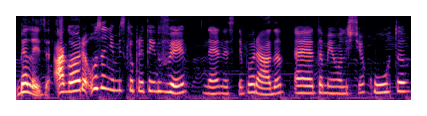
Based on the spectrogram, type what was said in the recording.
Beleza. Agora, os animes que eu pretendo ver, né, nessa temporada. É também uma listinha curta.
